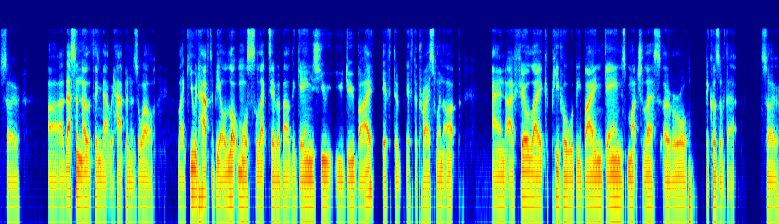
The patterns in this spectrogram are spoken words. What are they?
So uh, that's another thing that would happen as well like you would have to be a lot more selective about the games you you do buy if the if the price went up. And i feel like people would be buying games much less overall because of that. So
